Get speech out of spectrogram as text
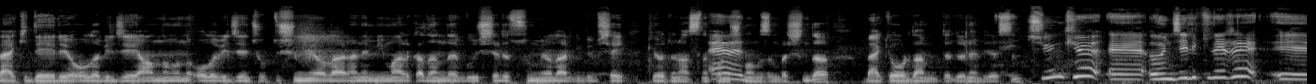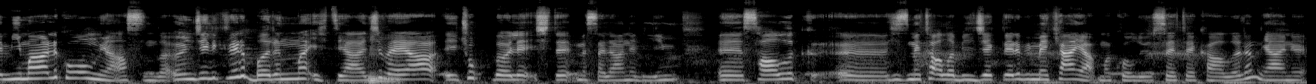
belki değeri olabileceği anlamını olabileceğini çok düşünmüyorlar. Hani mimarlık alanında bu işleri sunmuyorlar gibi bir şey diyordun aslında evet. konuşmamızın başında. Belki oradan da dönebilirsin. Çünkü e, öncelikleri e, mimarlık olmuyor aslında. Öncelikleri barınma ihtiyacı Hı-hı. veya e, çok böyle işte mesela ne bileyim e, sağlık e, hizmeti alabilecekleri bir mekan yapmak oluyor STK'ların. Yani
